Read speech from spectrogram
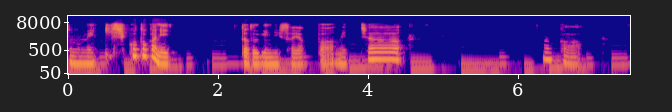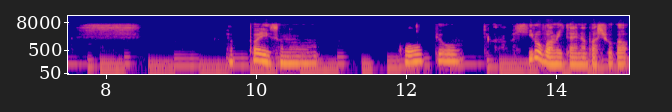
そのメキシコとかに行った時にさ、やっぱめっちゃ、なんか、やっぱりその、公共ってか広場みたいな場所が、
